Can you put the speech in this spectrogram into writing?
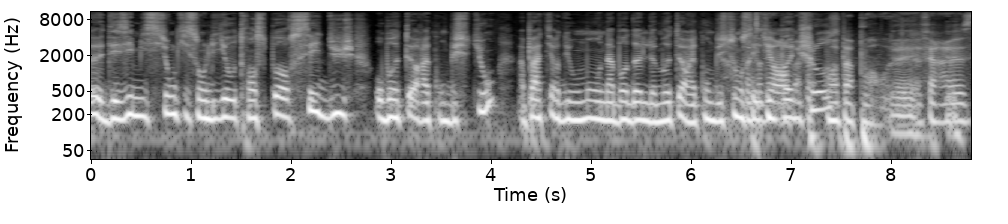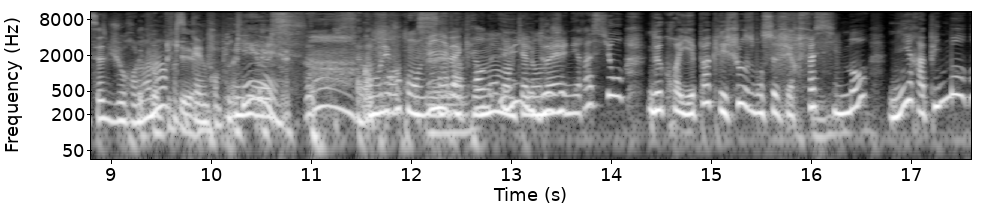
des émissions qui sont liées au transport, c'est dû au moteur à combustion. À partir du moment où on abandonne le moteur à combustion, c'est une bonne chose. On va pas pour euh, faire ça du jour au lendemain, c'est quand même compliqué. Comment voulez-vous qu'on vive avec le monde dans lequel on est générations. Ne croyez pas que les choses vont se faire facilement ni rapidement.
